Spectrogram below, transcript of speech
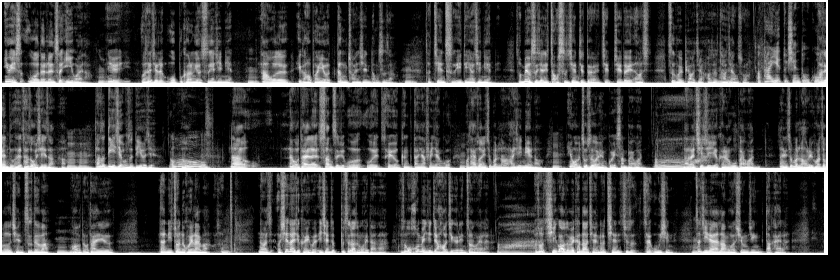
因为是我的人生意外了。嗯，因为我才觉得我不可能有时间去念。嗯，那我的一个好朋友邓传新董事长，嗯，他坚持一定要去念，说没有时间你找时间就对了，绝绝对啊值回票价，好像他这样说。哦，他也读先读过，他先读，他他是我学长啊，嗯哼，他是第一届，我是第二届。哦，那那我太太上次我我也有跟大家分享过，我太太说你这么老还去念哦，嗯，因为我们注册会很贵，三百万。哦，拿来七七就可能五百万。那你这么老，你花这么多钱，值得吗？嗯，哦，我太太就，那你赚得回来吗？我说，嗯、那我现在就可以回，以前就不知道怎么回答他。我说我后面已经叫好几个人赚回来了。哇！我说奇怪，我都没看到钱，那钱就是在无形。嗯、这几年来让我胸襟打开了，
